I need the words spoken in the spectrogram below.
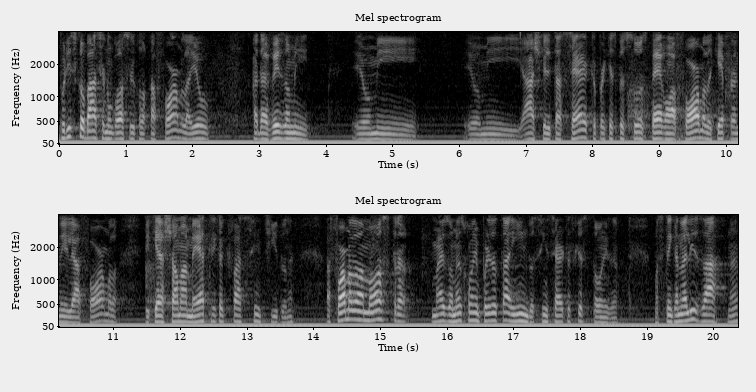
por isso que o Baster não gosta de colocar fórmula. Eu cada vez eu me eu me eu me acho que ele está certo porque as pessoas pegam a fórmula, quer planilhar a fórmula e quer achar uma métrica que faça sentido, né? A fórmula mostra mais ou menos como a empresa está indo, assim, certas questões, né? Você tem que analisar, né?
